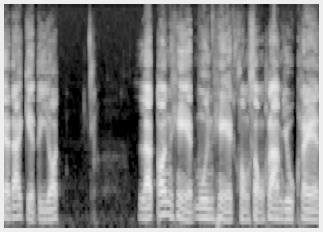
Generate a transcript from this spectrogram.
จะได้เกียรติยศ และต้นเหตุมูลเหตุของสงครามยูเครน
